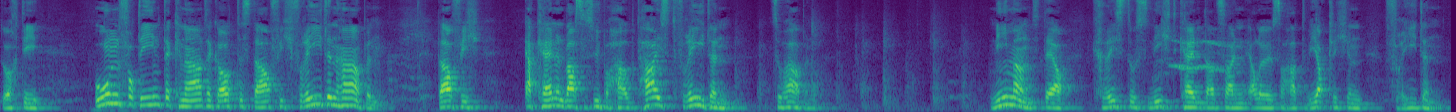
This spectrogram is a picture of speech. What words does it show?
Durch die unverdiente Gnade Gottes darf ich Frieden haben, darf ich erkennen, was es überhaupt heißt, Frieden zu haben. Niemand, der Christus nicht kennt als seinen Erlöser, hat wirklichen Frieden.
